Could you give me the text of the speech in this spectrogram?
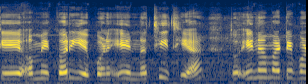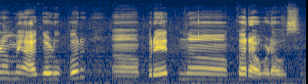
કે અમે કરીએ પણ એ નથી થયા તો એના માટે પણ અમે આગળ ઉપર પ્રયત્ન કરાવડાવશું.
